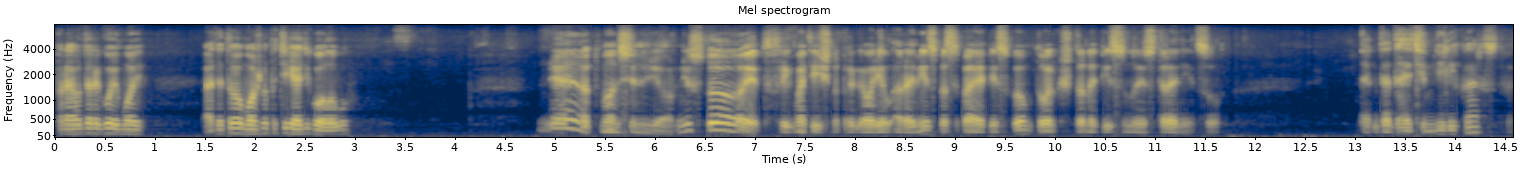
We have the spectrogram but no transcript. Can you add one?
Правда, дорогой мой, от этого можно потерять голову. Нет, монсеньор, не стоит, флегматично проговорил Арамис, посыпая песком только что написанную страницу. Тогда дайте мне лекарство.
